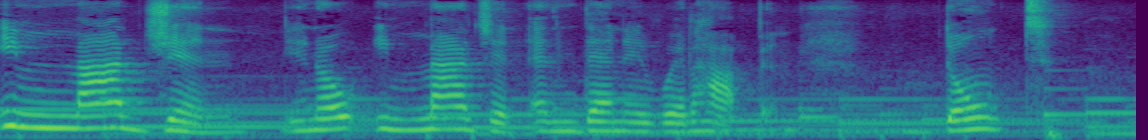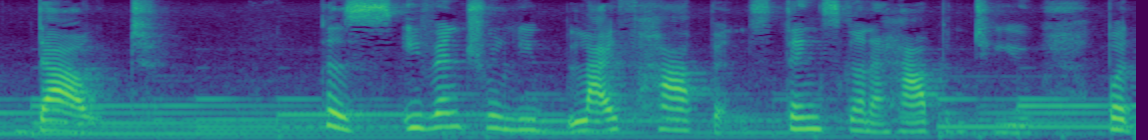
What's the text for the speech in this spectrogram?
Imagine, you know, imagine, and then it will happen. Don't doubt. Because eventually life happens, things gonna happen to you. But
